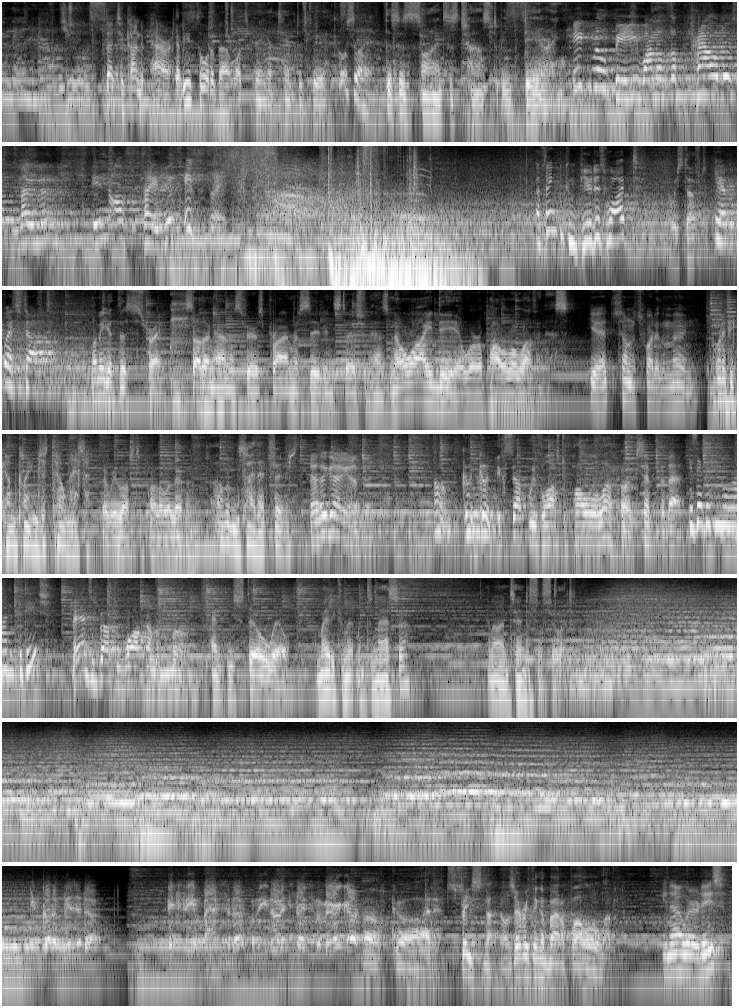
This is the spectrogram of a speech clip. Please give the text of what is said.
that's a kind of parrot. Have you thought about what's being attempted here? Of course I have. This is science's chance to be daring. It will be one of the proudest moments in Australia's history. I think the computer's wiped. Are we stuffed? Yeah, we're stuffed. Let me get this straight. Southern Hemisphere's prime receiving station has no idea where Apollo 11 is. Yeah, it's on its way to the moon. What if you come clean? Just tell NASA. That we lost Apollo 11. I wouldn't say that first. How they going out there? Oh, good, good. Except we've lost Apollo 11. Oh, except for that. Is everything all right at the dish? Man's about to walk on the moon. And he still will. I made a commitment to NASA, and I intend to fulfill it. God. Space Nut knows everything about Apollo 11. You know where it is?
